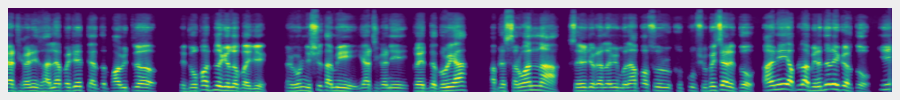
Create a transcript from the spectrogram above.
या ठिकाणी झाल्या पाहिजेत. त्याचं पावित्र्य हे जोपासलं गेलं पाहिजे. आणि म्हणून निश्चित आम्ही या ठिकाणी प्रयत्न करूया. आपल्या सर्वांना संयोजकांना मी मनापासून खूप खूप शुभेच्छा देतो आणि आपलं अभिनंदनही करतो की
